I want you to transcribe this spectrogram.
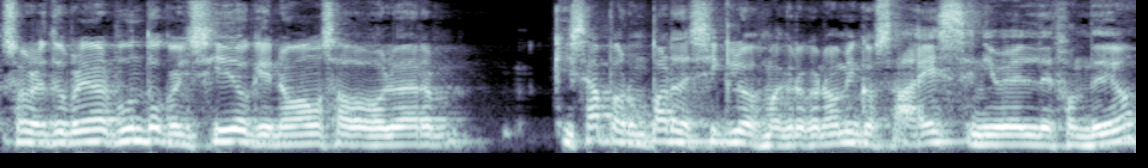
Sobre tu primer punto coincido que no vamos a volver quizá por un par de ciclos macroeconómicos a ese nivel de fondeo.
